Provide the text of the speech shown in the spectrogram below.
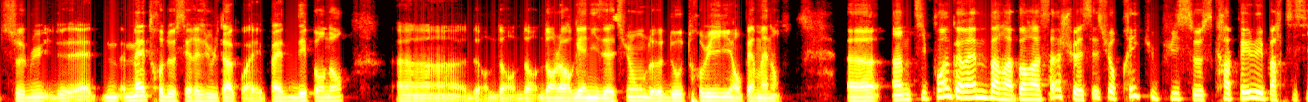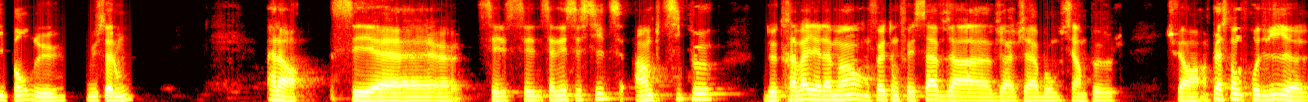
celui maître de ses résultats, quoi, et pas être dépendant euh, dans, l'organisation d'autrui en permanence. Euh, un petit point quand même par rapport à ça, je suis assez surpris que tu puisses scraper les participants du, salon. Alors, euh, ça nécessite un petit peu de travail à la main. En fait, on fait ça via, bon, c'est un peu, je fais un, placement de produit euh,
